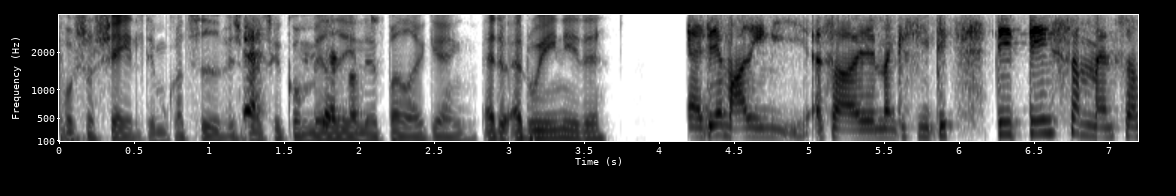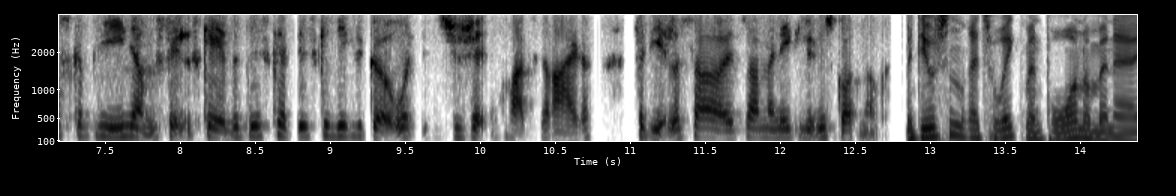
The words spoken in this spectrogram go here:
på Socialdemokratiet, hvis ja, man skal gå med i en øh, bred regering. Er du, er du enig i det? Ja, det er jeg meget enig i. Altså, øh, man kan sige, det, det er det, som man så skal blive enige om i fællesskabet. Det skal, det skal virkelig gøre ondt i de socialdemokratiske rækker, fordi ellers så, øh, så er man ikke lykkes godt nok. Men det er jo sådan en retorik, man bruger, når man er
